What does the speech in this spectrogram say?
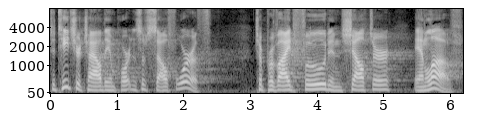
To teach your child the importance of self worth, to provide food and shelter and love,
